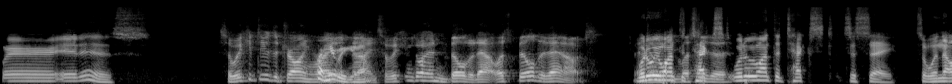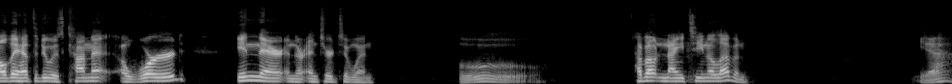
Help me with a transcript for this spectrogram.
where it is. So we could do the drawing Oh, right here we go. nine. So we can go ahead and build it out. Let's build it out. What do we want the text? What do we want the text to say? So when all they have to do is comment a word in there, and they're entered to win. Ooh. How about 1911? Yeah,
